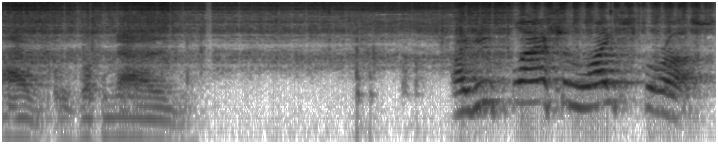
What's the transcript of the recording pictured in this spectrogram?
I was looking down. I didn't. Are you flashing lights for us?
